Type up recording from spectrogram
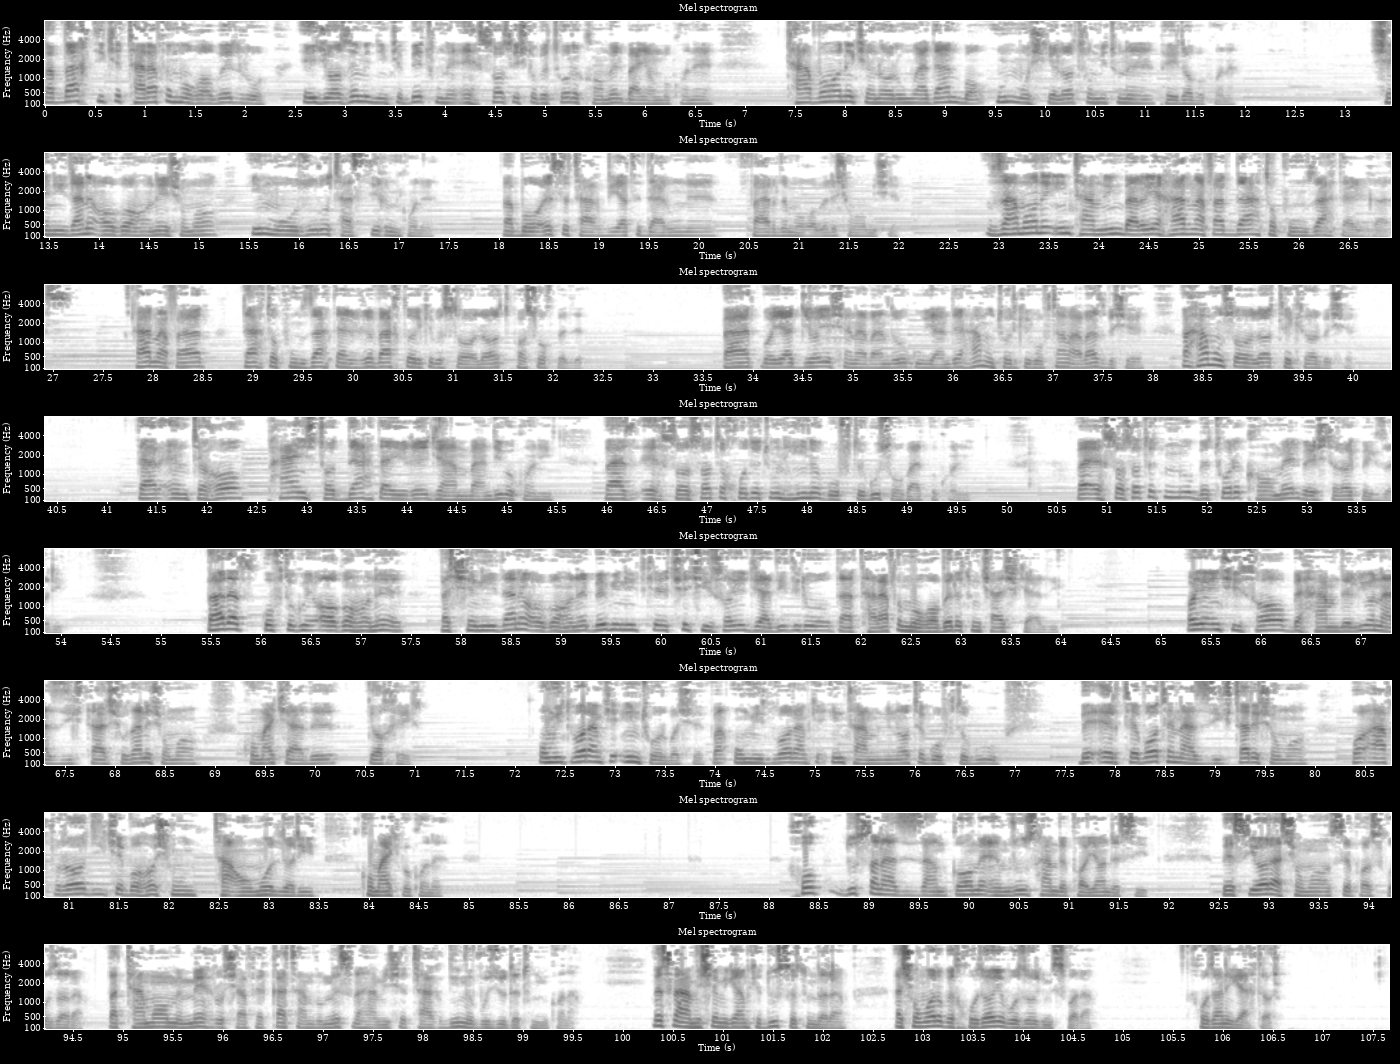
و وقتی که طرف مقابل رو اجازه میدیم که بتونه احساسش رو به طور کامل بیان بکنه توان کنار اومدن با اون مشکلات رو می‌تونه پیدا بکنه. شنیدن آگاهانه شما این موضوع رو تصدیق می‌کنه. و باعث تقویت درون فرد مقابل شما میشه. زمان این تمرین برای هر نفر ده تا 15 دقیقه است. هر نفر ده تا 15 دقیقه وقت داره که به سوالات پاسخ بده. بعد باید جای شنونده و گوینده همونطور که گفتم عوض بشه و همون سوالات تکرار بشه. در انتها 5 تا ده دقیقه جمعبندی بکنید و از احساسات خودتون هین گفتگو صحبت بکنید و احساساتتون رو به طور کامل به اشتراک بگذارید. بعد از گفتگوی آگاهانه و شنیدن آگاهانه ببینید که چه چیزهای جدیدی رو در طرف مقابلتون کشف کردید. آیا این چیزها به همدلی و نزدیکتر شدن شما کمک کرده یا خیر؟ امیدوارم که این طور باشه و امیدوارم که این تمرینات گفتگو به ارتباط نزدیکتر شما با افرادی که باهاشون تعامل دارید کمک بکنه. خب دوستان عزیزم گام امروز هم به پایان رسید. بسیار از شما سپاس گذارم و تمام مهر و شفقتم رو مثل همیشه تقدیم وجودتون می‌کنم. مثل همیشه میگم که دوستتون دارم و شما رو به خدای بزرگ میسپارم. خدا نگهدار.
